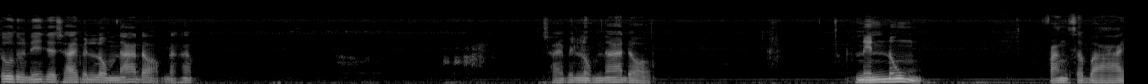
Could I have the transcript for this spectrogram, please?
ตู้ตัวนี้จะใช้เป็นลมหน้าดอกนะครับ ใช้เป็นลมหน้าดอก เน้นนุ่ม ฟังสบาย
